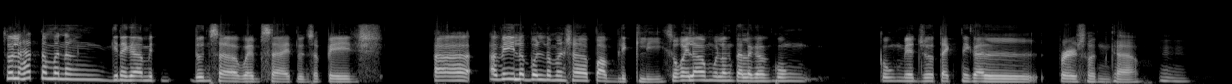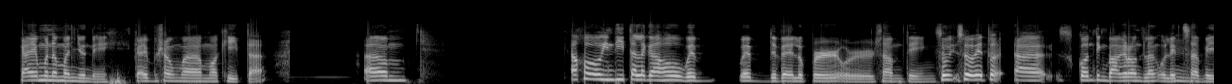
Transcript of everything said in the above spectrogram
so lahat naman ng ginagamit dun sa website, dun sa page, ah, available naman siya publicly. So kailangan mo lang talagang kung kung medyo technical person ka, Mm. Kaya mo naman yun eh. Kaya mo siyang ma- makita. Um, ako, hindi talaga ako web web developer or something. So so ito ah, konting background lang ulit Mm. sa my,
